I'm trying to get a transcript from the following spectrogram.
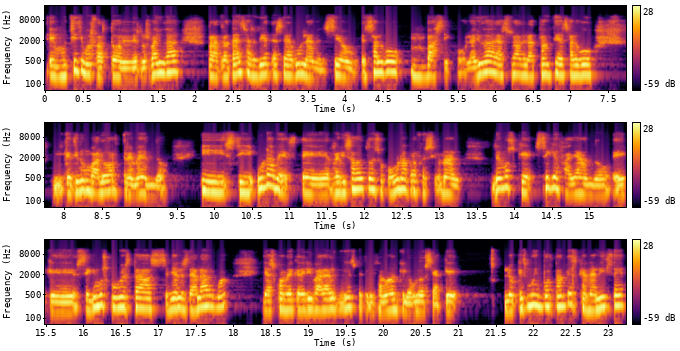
en muchísimos factores, nos va a ayudar para tratar esas grietas según la tensión. Es algo básico. La ayuda de la asesora de lactancia es algo que tiene un valor tremendo. Y si una vez eh, revisado todo eso con una profesional, vemos que sigue fallando, eh, que seguimos con estas señales de alarma, ya es cuando hay que derivar a alguien especializado en anquiloglosia, que lo que es muy importante es que analice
